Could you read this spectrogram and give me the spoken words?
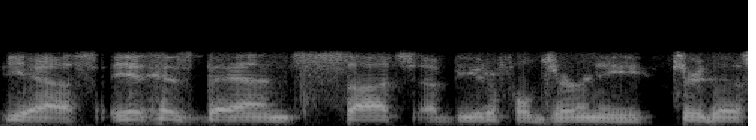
yes. It has been such a beautiful journey through this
